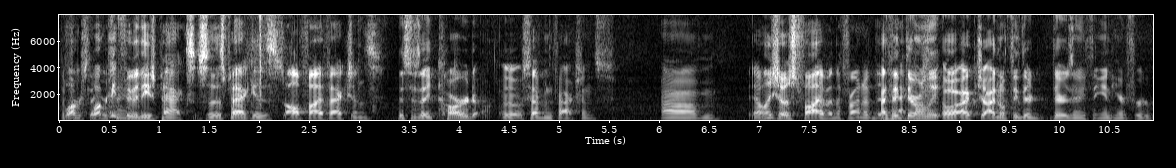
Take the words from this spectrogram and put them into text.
the Walk, first thing walk we're me seeing. through these packs. So this pack is all five factions. This is a card, uh, seven factions. Um, It only shows five on the front of the. I think they're only. Oh, actually, I don't think there there's anything in here for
